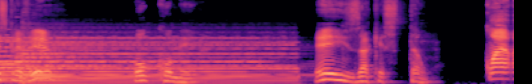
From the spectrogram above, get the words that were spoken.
Escrever ou comer? Eis a questão. Quá.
